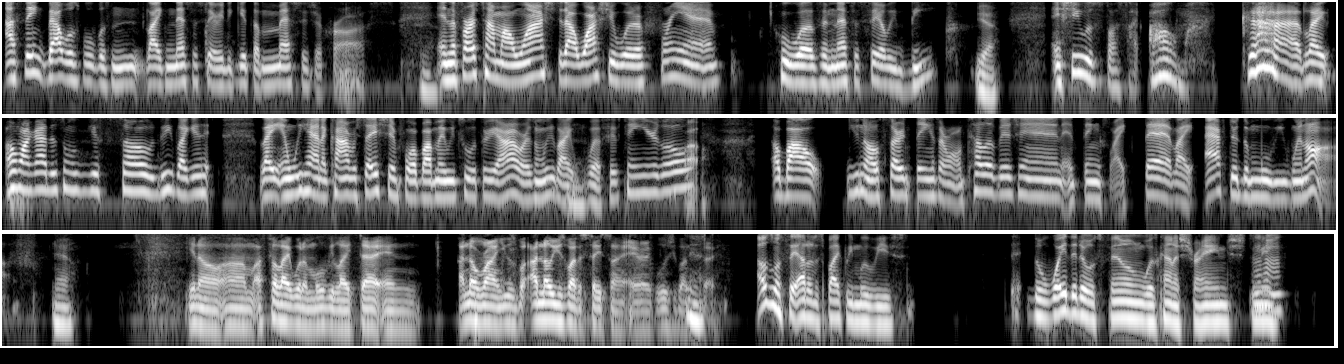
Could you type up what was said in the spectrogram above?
I think that was what was n- like necessary to get the message across. And the first time I watched it, I watched it with a friend who wasn't necessarily deep, Yeah. And she was just like, "Oh my god!" Like, "Oh my god, this movie is so deep." Like it, like, and we had a conversation for about maybe two or three hours, and we like what fifteen years old Wow. about you know certain things are on television and things like that. Like after the movie went off. Yeah. You know, um, I feel like with a movie like that, and I know Ryan, you was, I know you was about to say something, Eric. What was you about to say? I was gonna say out of the Spike Lee movies, the way that it was filmed was kind of strange to me.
